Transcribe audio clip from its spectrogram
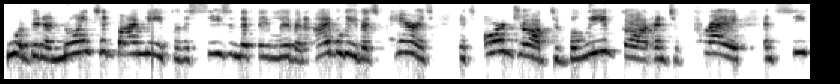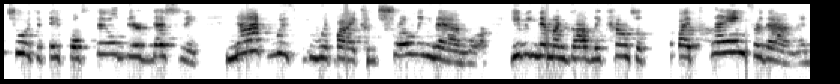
who have been anointed by me for the season that they live in. I believe as parents, it's our job to believe God and to pray and see to it that they fulfill their destiny, not with, with by controlling them or giving them ungodly counsel, but by praying for them and,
